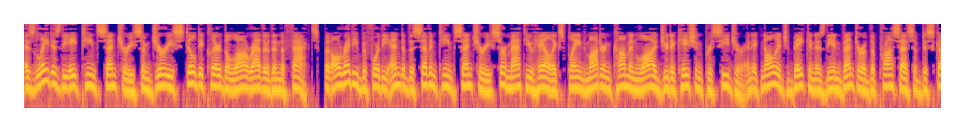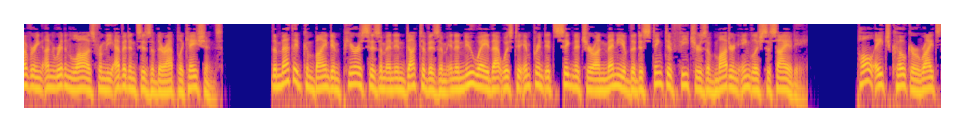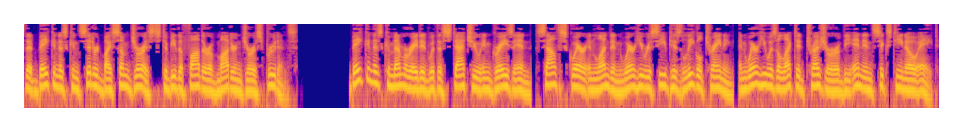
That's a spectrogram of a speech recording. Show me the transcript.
As late as the 18th century some juries still declared the law rather than the facts, but already before the end of the 17th century Sir Matthew Hale explained modern common law adjudication procedure and acknowledged Bacon as the inventor of the process of discovering unwritten laws from the evidences of their applications. The method combined empiricism and inductivism in a new way that was to imprint its signature on many of the distinctive features of modern English society. Paul H. Kocher writes that Bacon is considered by some jurists to be the father of modern jurisprudence. Bacon is commemorated with a statue in Gray's Inn, South Square in London where he received his legal training, and where he was elected treasurer of the inn in 1608.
